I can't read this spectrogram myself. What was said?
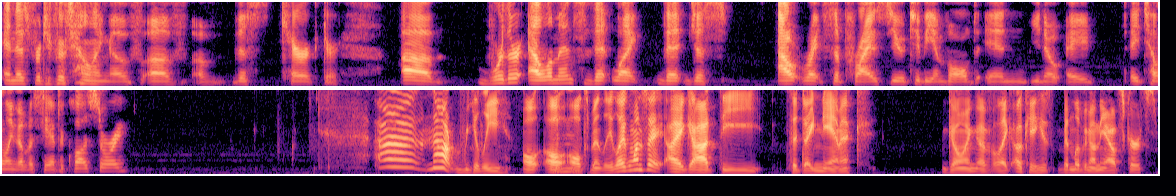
and this particular telling of of of this character, um, were there elements that like that just outright surprised you to be involved in you know a a telling of a Santa Claus story? Uh, not really. U- mm-hmm. Ultimately, like once I, I got the the dynamic going of like, okay, he's been living on the outskirts,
